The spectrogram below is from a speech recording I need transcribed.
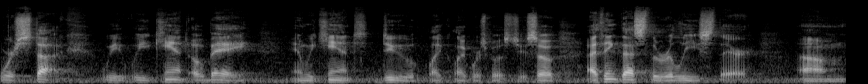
we're stuck. We we can't obey, and we can't do like like we're supposed to. So I think that's the release there. Um,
